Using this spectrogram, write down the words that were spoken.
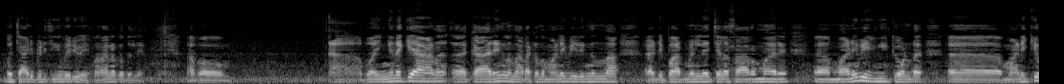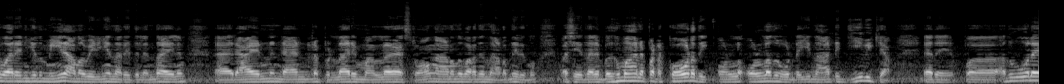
ഇപ്പൊ ചാടി പിടിച്ചിങ്ങ് വരുവേ പറയാനൊക്കത്തില്ലേ? അപ്പൊ ആ, അപ്പൊ ഇങ്ങനെയൊക്കെയാണ് കാര്യങ്ങൾ നടക്കുന്നത്. മണി വിഴുങ്ങുന്ന ഡിപ്പാർട്ട്മെന്റിലെ ചില സാറന്മാര് ആ, മണി വിഴുങ്ങിക്കൊണ്ട് മണിക്ക് വരെ എനിക്കൊന്ന് മീനാണോ വിഴുങ്ങിയെന്ന് അറിയത്തില്ല. എന്തായാലും രായണ്ണനും രായണ്ണന്റെ പിള്ളേരും വളരെ സ്ട്രോങ് ആണെന്ന് പറഞ്ഞ് നടന്നിരുന്നു. പക്ഷേ എന്തായാലും ബഹുമാനപ്പെട്ട കോടതി ഉള്ളതുകൊണ്ട് ഈ നാട്ടിൽ ജീവിക്കാം. അതെ അതുപോലെ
